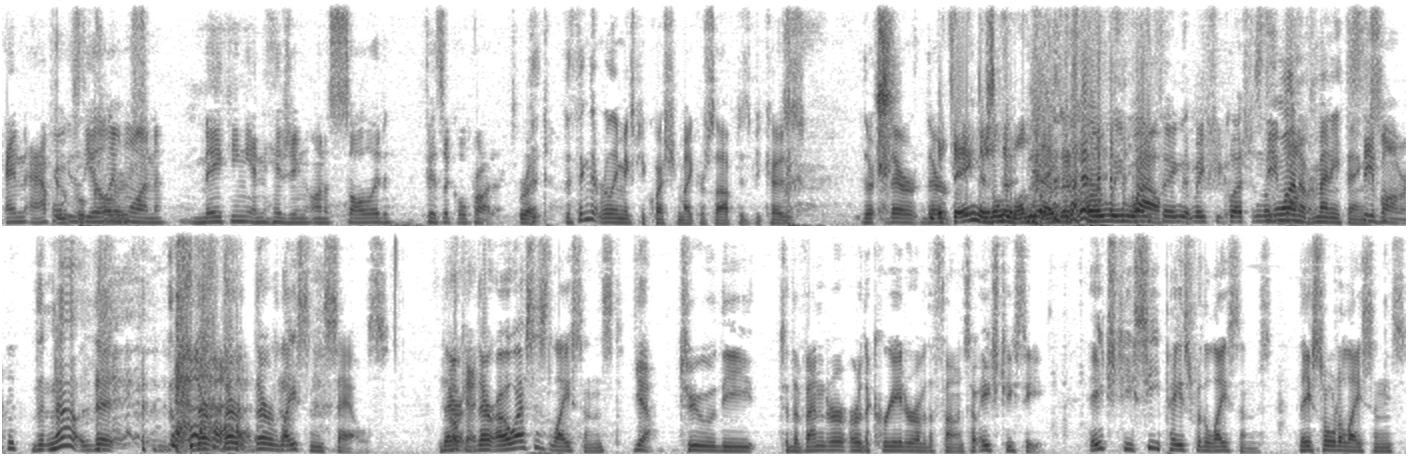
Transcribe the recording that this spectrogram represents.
and Apple is Google the only one making and hinging on a solid physical product. Right. The thing that really makes me question Microsoft is because they're they're they're The thing, there's only one Yeah, thing. there's only one Wow. thing that makes you question them. Steve one Ballmer. of many things. Steve Ballmer. The, no, the, the, their, their, their license sales. Their, Okay. their OS is licensed Yeah. to the to the vendor or the creator of the phone. So HTC. HTC pays for the license. They sold a license,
